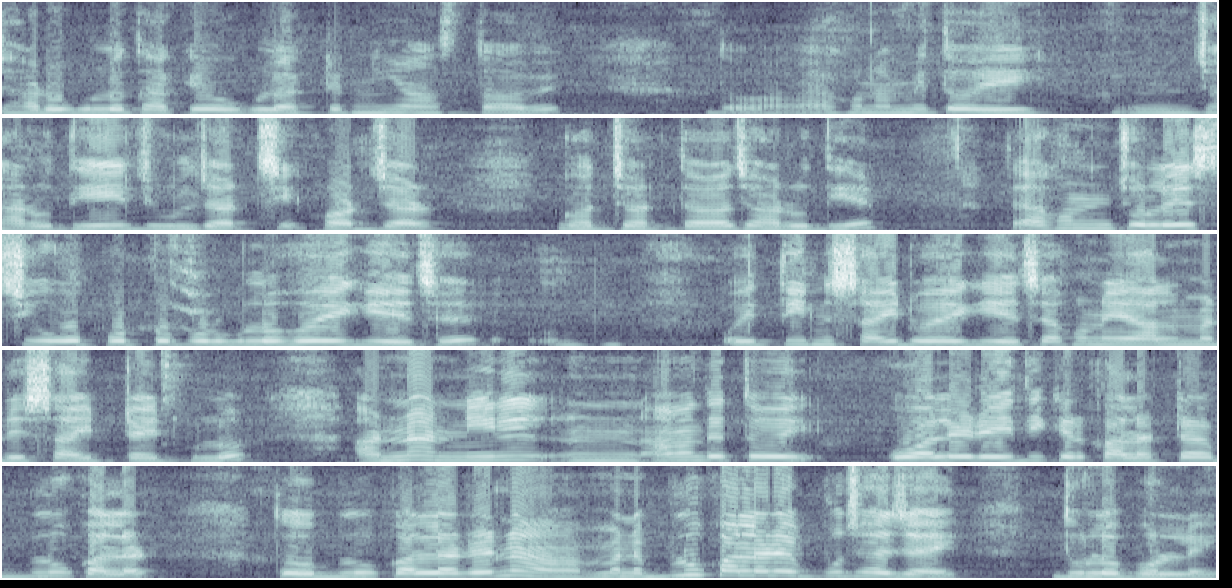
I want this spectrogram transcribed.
ঝাড়ুগুলো থাকে, ওগুলো একটা নিয়ে আসতে হবে। তো এখন আমি তো এই ঝাড়ু দিয়েই ঝুল ঝাড়ছি, ঘর ঝাড় ঘর ঝাড় দেওয়া ঝাড়ু দিয়ে। তো এখন চলে এসেছি, ওপর টোপরগুলো হয়ে গিয়েছে। ওই তিন সাইড হয়ে গিয়েছে এখন এই আলমারির সাইড টাইডগুলো আর না, নীল আমাদের তো ওই ওয়ালের এই দিকের কালারটা ব্লু কালার তো ব্লু কালারে না মানে ব্লু কালারে বোঝা যায় ধুলো পড়লেই।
